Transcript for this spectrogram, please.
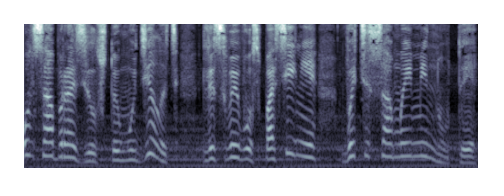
он сообразил, что ему делать для своего спасения в эти самые минуты,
